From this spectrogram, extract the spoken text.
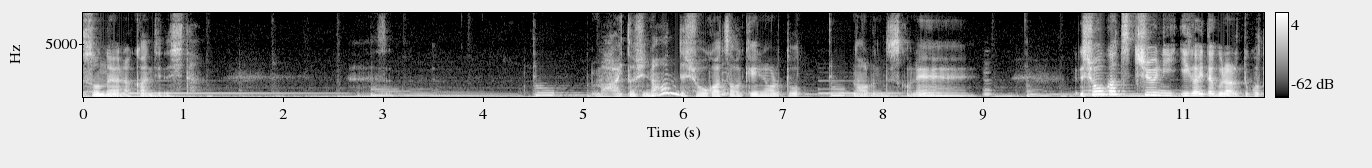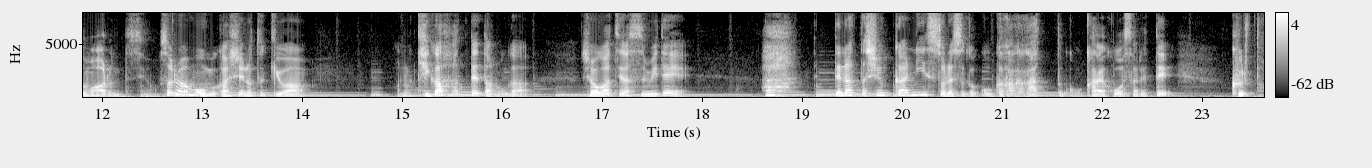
そんなような感じでした。毎年なんで正月明けになるとなるんですかね。正月中に胃が痛くなるってこともあるんですよ。それはもう昔の時はあの気が張ってたのが正月休みではあってなった瞬間にストレスがこうガガガガッとこう解放されてくると。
